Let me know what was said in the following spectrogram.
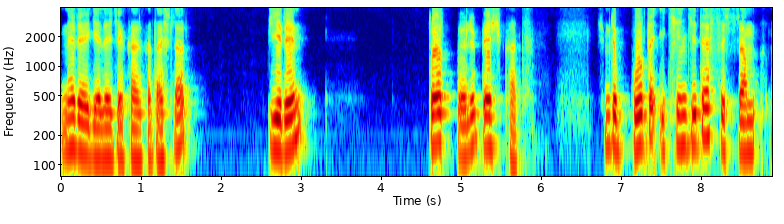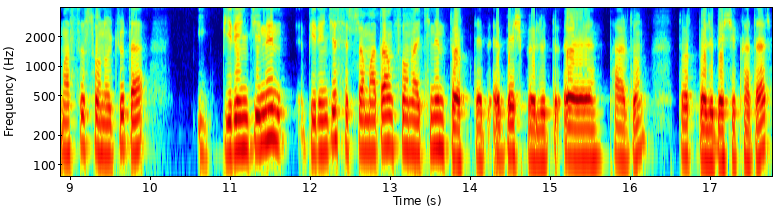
nereye gelecek arkadaşlar? 1'in 4 bölü 5 kat. Şimdi burada ikincide sıçraması sonucu da birincinin birinci sıçramadan sonrakinin 4'te 5 bölü e, pardon 4 bölü 5'i kadar.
